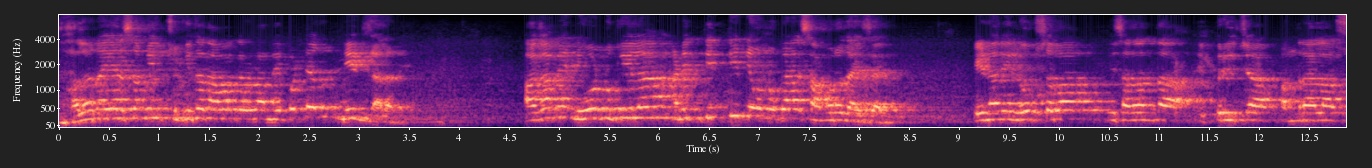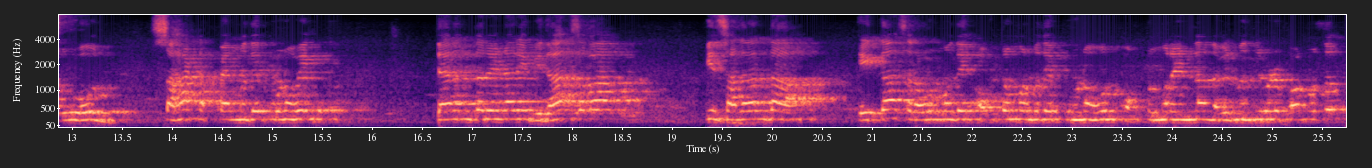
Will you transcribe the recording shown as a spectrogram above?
झालं नाही असं मी चुकीचा दावा करणार नाही पण ते अजून नीट झालं नाही. आगामी निवडणुकीला आणि तीन तीन निवडणुकांना सामोरं जायचं आहे. येणारी लोकसभा ही साधारणतः एप्रिलच्या पंधराला सुरू होऊन सहा टप्प्यांमध्ये पूर्ण होईल. त्यानंतर येणारी विधानसभा ही साधारणतः एकाच राऊंडमध्ये ऑक्टोबरमध्ये पूर्ण होऊन ऑक्टोबर एंडला नवीन मंत्रिमंडळ फॉर्म होतं.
